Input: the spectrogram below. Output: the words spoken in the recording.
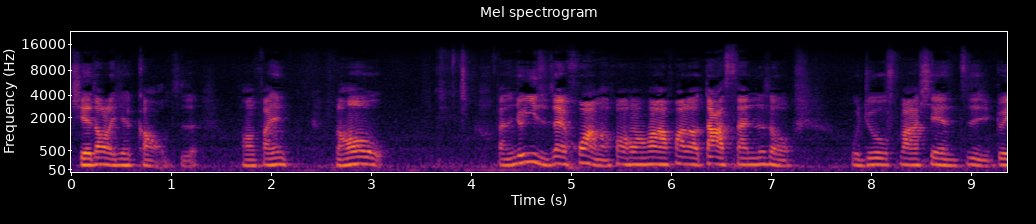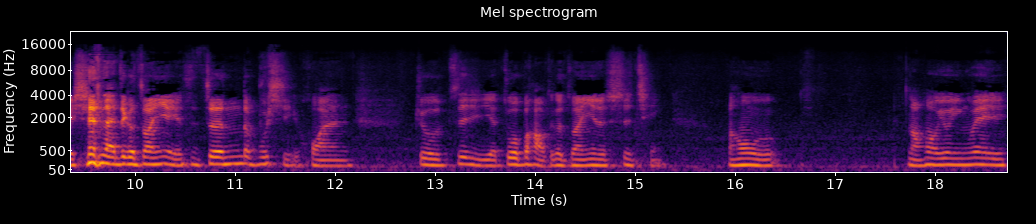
接到了一些稿子，然后发现，然后反正就一直在画嘛，画画画画到大三的时候，我就发现自己对现在这个专业也是真的不喜欢，就自己也做不好这个专业的事情，然后，然后又因为，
